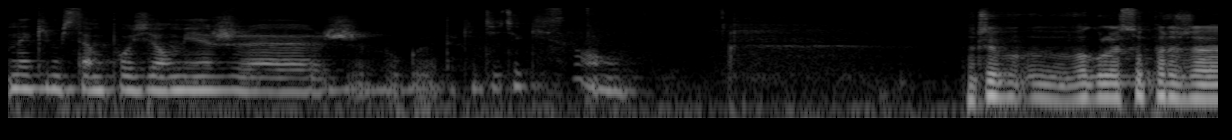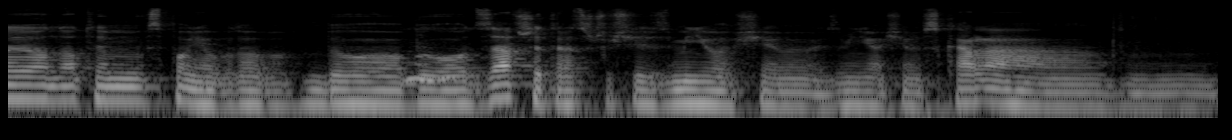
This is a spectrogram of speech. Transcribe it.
na jakimś tam poziomie, że, że w ogóle takie dzieciaki są. Znaczy w ogóle super, że on o tym wspomniał, bo to było, no. było od zawsze, teraz oczywiście zmieniło się, zmieniła się skala, mm,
